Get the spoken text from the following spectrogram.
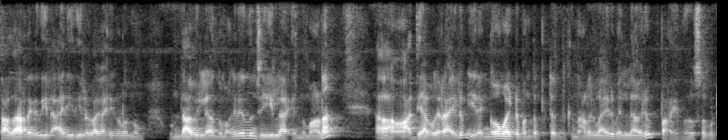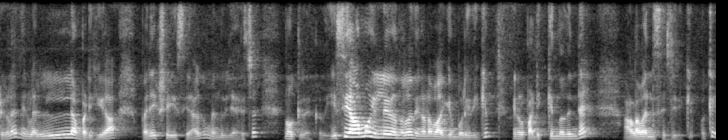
സാധാരണഗതിയിൽ ആ രീതിയിലുള്ള കാര്യങ്ങളൊന്നും ഉണ്ടാവില്ല എന്നും അങ്ങനെയൊന്നും ചെയ്യില്ല എന്നുമാണ് അധ്യാപകരായാലും ഈ രംഗവുമായിട്ട് ബന്ധപ്പെട്ട് നിൽക്കുന്ന ആളുകളായാലും എല്ലാവരും പറയുന്നത്. സോ കുട്ടികളെ നിങ്ങളെല്ലാം പഠിക്കുക. പരീക്ഷ ഈസിയാകും എന്ന് വിചാരിച്ച് നോക്കി നിൽക്കുന്നത് ഈസി ആകുമോ ഇല്ലയോ എന്നുള്ളത് നിങ്ങളുടെ ഭാഗ്യം പോലെ ഇരിക്കും. നിങ്ങൾ പഠിക്കുന്നതിന്റെ അളവനുസരിച്ചിരിക്കും. ഓക്കെ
